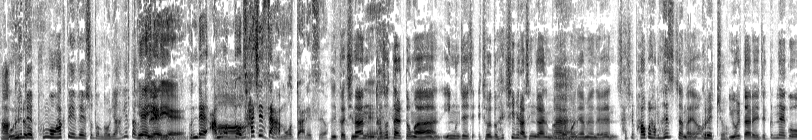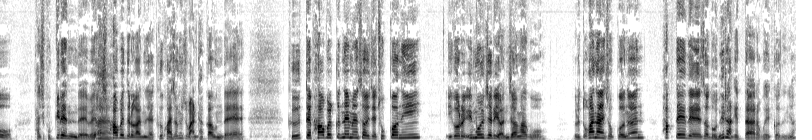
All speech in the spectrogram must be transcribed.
아, 그때 품목 확대에 대해서도 논의하겠다고. 예, 예, 네. 예. 근데 아무것도 아. 사실상 아무것도 안 했어요. 그러니까 지난 예. 다섯 달 동안 이 문제 저도 핵심이라 생각하는 문제가 네. 뭐냐면은 사실 파업을 한번 했었잖아요. 그랬죠. 6월 달에 이제 끝내고 다시 복귀를 했는데 왜 다시 네. 파업에 들어갔느냐 그 과정이 좀 안타까운데 그때 파업을 끝내면서 이제 조건이 이거를 일몰제를 연장하고 그리고 또 하나의 조건은 확대에 대해서 논의를 하겠다라고 했거든요.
